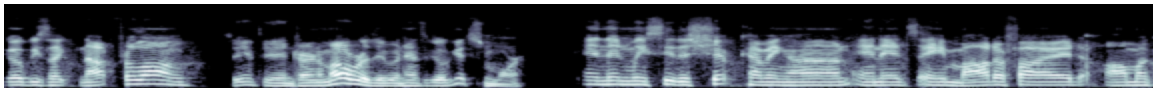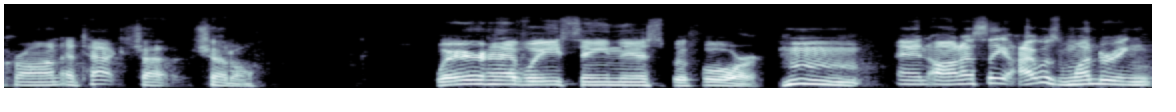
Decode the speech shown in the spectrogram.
Gobi's like, "Not for long." See, if they didn't turn them over, they wouldn't have to go get some more. And then we see the ship coming on, and it's a modified Omicron attack sh- shuttle. Where have we seen this before? Hmm. And honestly, I was wondering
